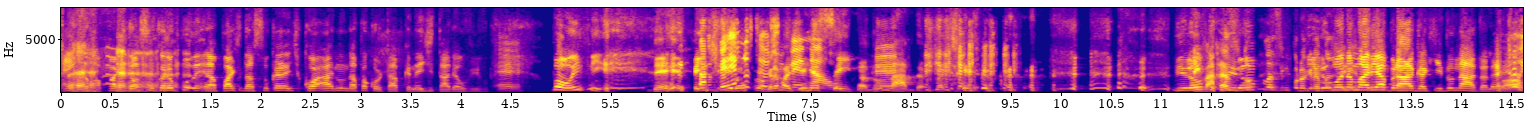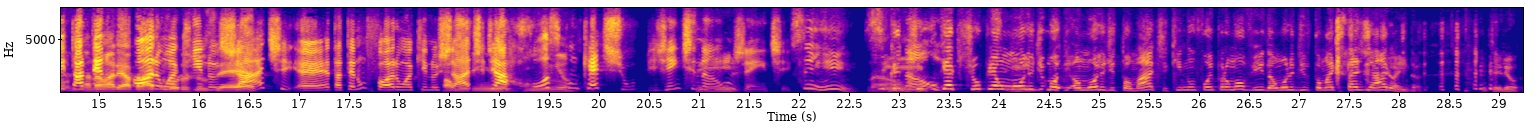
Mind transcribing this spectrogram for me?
É, então, a parte do açúcar eu pulei. A parte do açúcar a gente ah, não dá pra cortar porque não é editado é ao vivo. É. Bom, enfim. De repente tá virou um programa de receita, do é. nada. virou, Tem várias virou, duplas em programas virou Ana Maria Braga aqui, do nada, né? Não, e tá Ana tendo Maria um fórum Braga, aqui no chat. É, tá tendo um fórum aqui no chat de arroz com ketchup. Gente, Sim. não, gente. Sim. Não. O, ketchup, o ketchup é um molho, de, é um molho de tomate que não foi promovido, é um molho de tomate estagiário ainda. entendeu?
